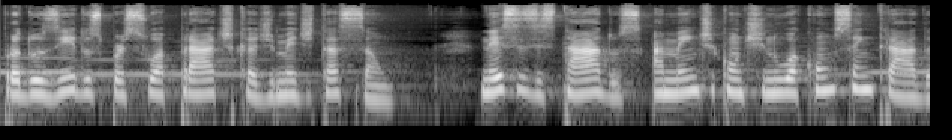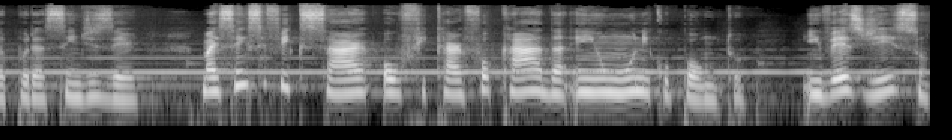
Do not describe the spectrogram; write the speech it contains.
produzidos por sua prática de meditação. Nesses estados, a mente continua concentrada, por assim dizer, mas sem se fixar ou ficar focada em um único ponto. Em vez disso,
